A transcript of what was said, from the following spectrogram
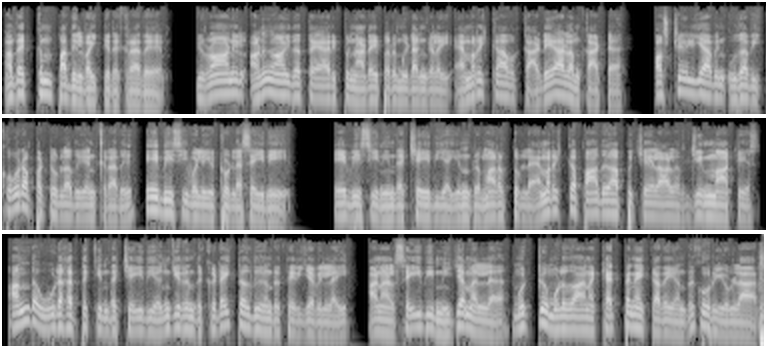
அதற்கும் பதில் வைத்திருக்கிறது. ஈரானில் அணு ஆயுத தயாரிப்பு நடைபெறும் இடங்களை அமெரிக்காவுக்கு அடையாளம் காட்ட ஆஸ்திரேலியாவின் உதவி கோரப்பட்டுள்ளது என்கிறது ஏபிசி வெளியிட்டுள்ள செய்தி. ஏபிசியின் இந்த செய்தியை இன்று மறுத்துள்ள அமெரிக்க பாதுகாப்பு செயலாளர் ஜிம் மார்டிஸ் அந்த ஊடகத்துக்கு இந்த செய்தி எங்கிருந்து கிடைத்தது என்று தெரியவில்லை. ஆனால் செய்தி நிஜமல்ல முற்று முழுதான கற்பனை கதை என்று கூறியுள்ளார்.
